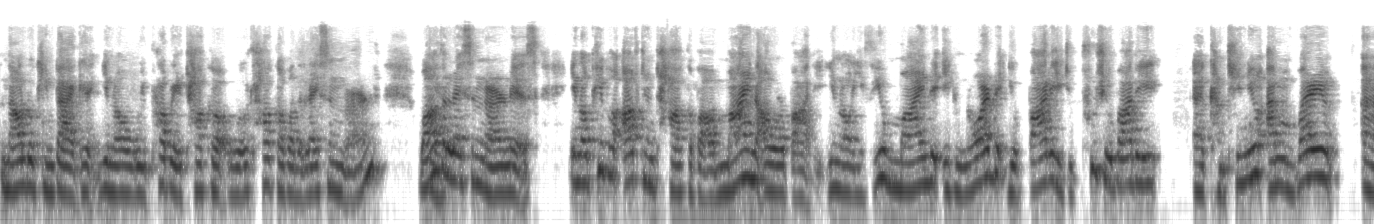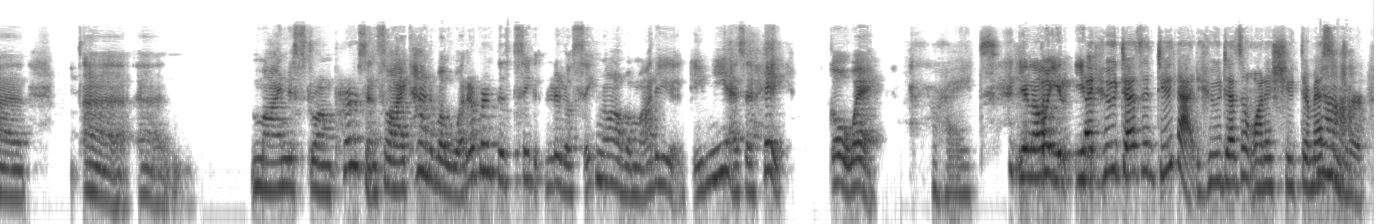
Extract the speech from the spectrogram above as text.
now looking back, you know, we probably talk, we'll talk about the lesson learned. One yeah. of the lesson learned is, you know, people often talk about mind our body. You know, if you mind ignored your body, you push your body uh, continue. I'm a very uh, uh, uh mind strong person. So I kind of, whatever the sig- little signal of a body give me, I said, hey, go away. Right. You know, but, you, you, but who doesn't do that? Who doesn't want to shoot their messenger? Yeah.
